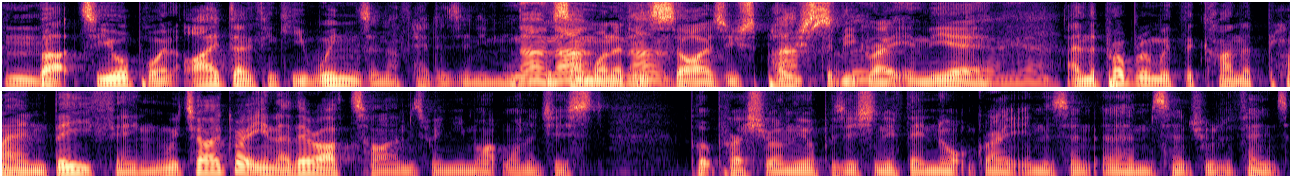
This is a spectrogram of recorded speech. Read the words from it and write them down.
Hmm. But to your point, I don't think he wins enough headers anymore No, for no, someone of no. his size who's supposed to be great in the air. Yeah, yeah. And the problem with the kind of plan B thing, which I agree, you know, there are times when you might want to just put pressure on the opposition if they're not great in the cent- um, central defence.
